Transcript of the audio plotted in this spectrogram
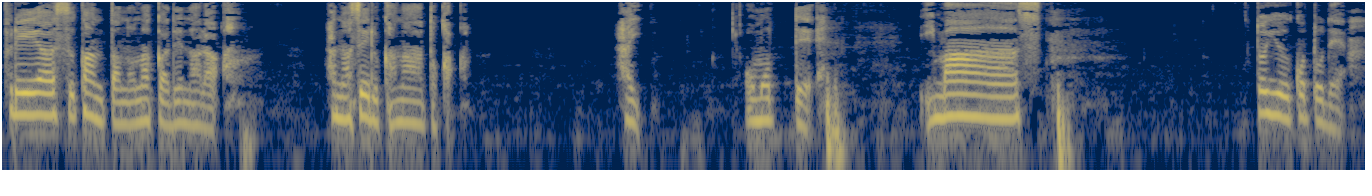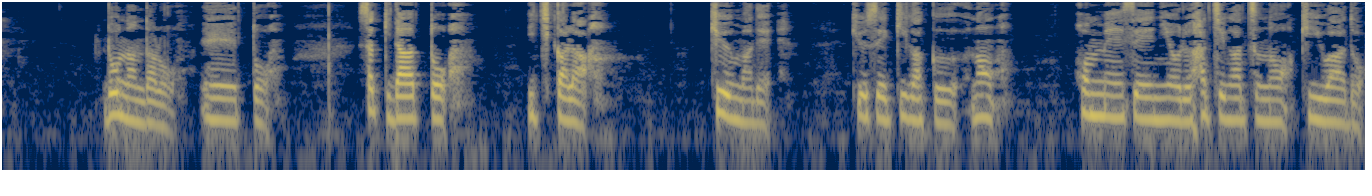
プレイヤースカンタの中でなら話せるかなとか、はい、思っています。ということで、どうなんだろう。えー、っと、さっきだーっと1から9まで、旧世紀学の本命性による8月のキーワード、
